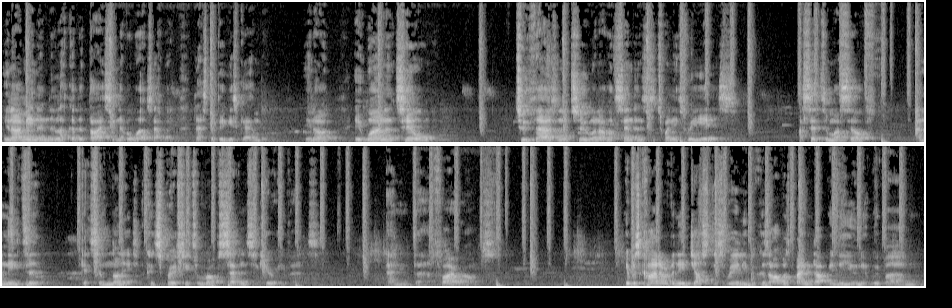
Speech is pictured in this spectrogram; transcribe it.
You know what I mean? And the luck of the dice, it never works that way. That's the biggest gamble. You know? It weren't until 2002 when I got sentenced to 23 years, I said to myself, I need to get some knowledge. Conspiracy to rob seven security vans and uh, firearms. It was kind of an injustice really because I was banged up in the unit with um,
